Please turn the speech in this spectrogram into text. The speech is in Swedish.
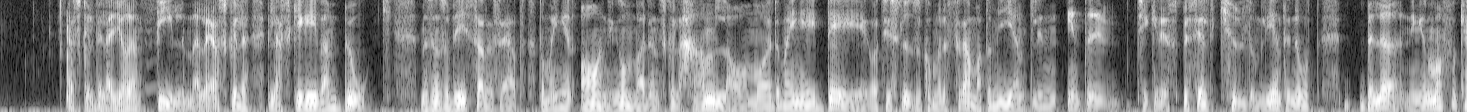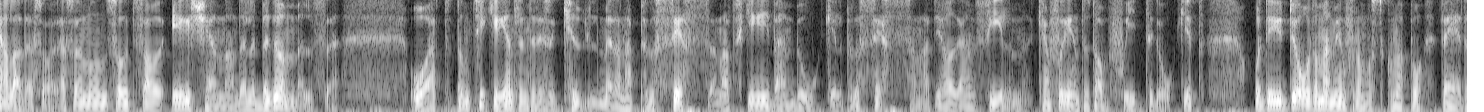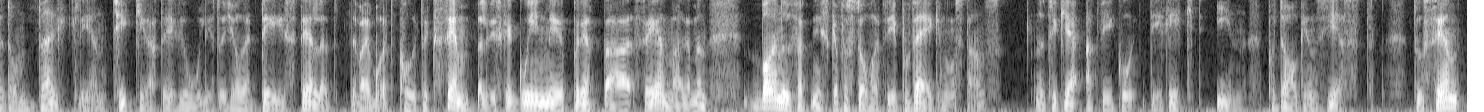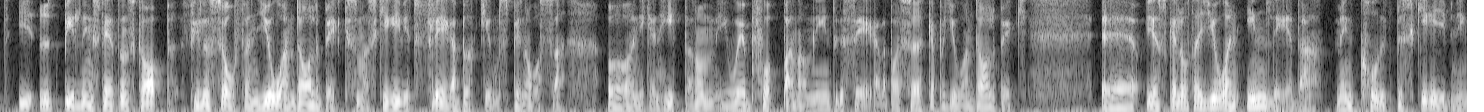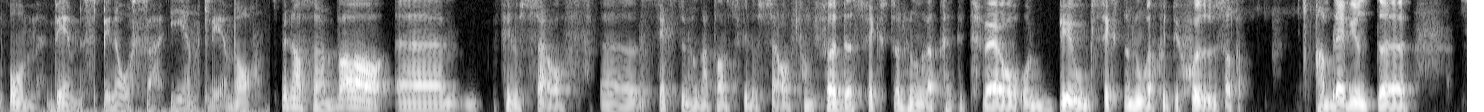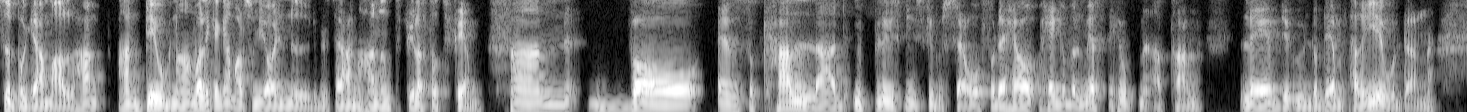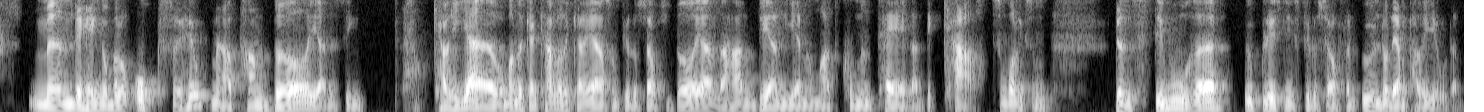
jag skulle vilja göra en film eller jag skulle vilja skriva en bok. Men sen så visade det sig att de har ingen aning om vad den skulle handla om och de har inga idéer och till slut så kommer det fram att de egentligen inte tycker det är speciellt kul. De vill egentligen åt belöningen om man får kalla det så. Alltså någon sorts av erkännande eller berömmelse. Och att de tycker egentligen inte det är så kul med den här processen att skriva en bok eller processen att göra en film. Kanske rent utav skittråkigt. Och det är ju då de här människorna måste komma på vad är det de verkligen tycker att det är roligt och göra det istället. Det var ju bara ett kort exempel, vi ska gå in mer på detta senare men bara nu för att ni ska förstå vart vi är på väg någonstans. Nu tycker jag att vi går direkt in på dagens gäst. Docent i utbildningsvetenskap, filosofen Johan Dahlbäck som har skrivit flera böcker om Spinoza och ni kan hitta dem i webbshopparna om ni är intresserade. Bara söka på Johan Dahlbäck. Eh, jag ska låta Johan inleda med en kort beskrivning om vem Spinoza egentligen var. Spinoza var eh, filosof, eh, 1600-talsfilosof. Han föddes 1632 och dog 1677 så att han blev ju inte supergammal. Han, han dog när han var lika gammal som jag är nu, det vill säga han hann inte fylla 45. Han var en så kallad upplysningsfilosof och det hänger väl mest ihop med att han levde under den perioden. Men det hänger väl också ihop med att han började sin karriär, om man nu kan kalla det karriär som filosof, så började han den genom att kommentera Descartes som var liksom den store upplysningsfilosofen under den perioden.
